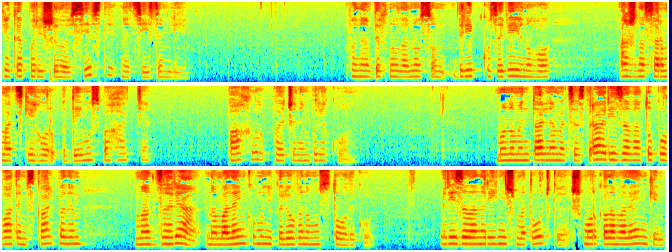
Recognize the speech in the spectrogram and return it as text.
яке порішило осісти на цій землі. Вона вдихнула носом дрібку завіяного аж на сарматський горб диму з багаття, пахло печеним буряком. Монументальна медсестра різала тупуватим скальпелем мадзаря на маленькому нікельованому столику. Різала на рівні шматочки, шморкала маленьким,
